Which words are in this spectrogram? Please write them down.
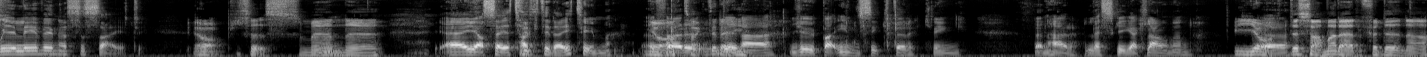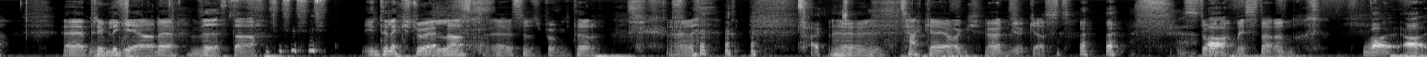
We live in a society. ja precis. Men... eh, Eh, Jag säger tack till dig Tim. eh, Ja, för till dig. dina djupa insikter kring den här läskiga clownen. Ja, Eh. detsamma där för dina eh, privilegierade vita intellektuella eh, synpunkter. Eh, Tack. eh, tackar jag ödmjukast. Stora Ja. mästaren. Va, ja,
